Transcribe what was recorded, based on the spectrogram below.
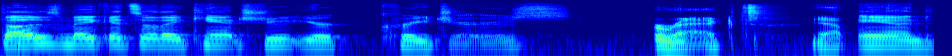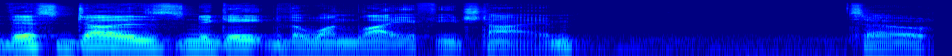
does make it so they can't shoot your creatures. Correct. Yep. and this does negate the one life each time. So,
